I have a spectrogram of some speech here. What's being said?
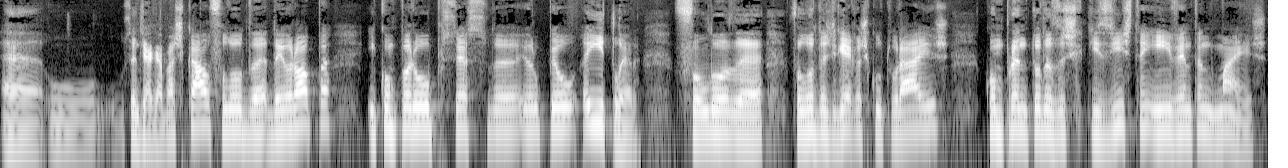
Uh, o, Santiago Abascal falou da, da, Europa e comparou o processo europeu a Hitler. Falou, da, falou das guerras culturais comprando todas as que existem e inventando mais.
